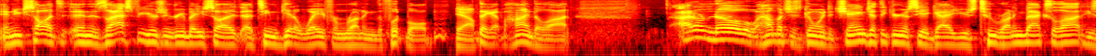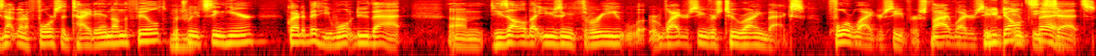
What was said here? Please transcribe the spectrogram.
and you saw it in his last few years in Green Bay. You saw a, a team get away from running the football. Yeah. they got behind a lot. I don't know how much is going to change. I think you're going to see a guy use two running backs a lot. He's not going to force a tight end on the field, which we've seen here quite a bit. He won't do that. Um, he's all about using three wide receivers, two running backs, four wide receivers, five wide receivers, You don't empty say. sets.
